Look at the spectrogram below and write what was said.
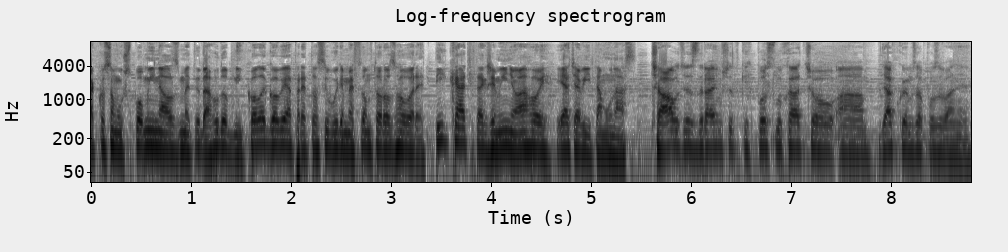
Ako som už spomínal, sme teda hudobní kolegovia, preto si budeme v tomto rozhovore týkať. Takže Miňo, ahoj, ja ťa vítam u nás. Čaute, zdravím všetkých poslucháčov a ďakujem za pozvanie.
